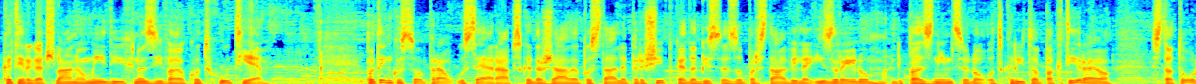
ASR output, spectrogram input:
katerega člane v medijih nazivajo kot hutije. Potem, ko so prav vse arabske države postale prešipke, da bi se zoprstavile Izraelu ali pa z njim celo odkrito paktirajo, sta to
